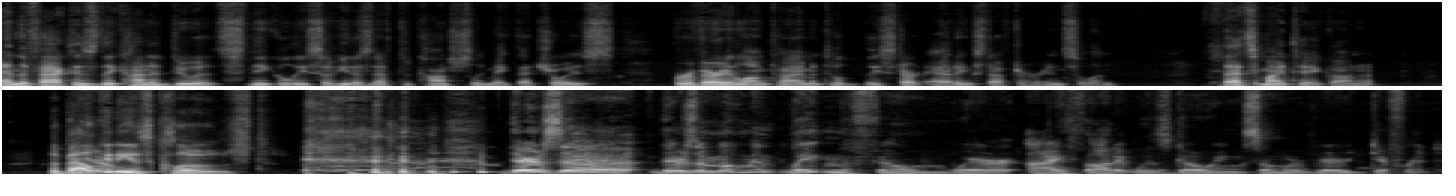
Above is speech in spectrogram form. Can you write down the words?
And the fact is, they kind of do it sneakily, so he doesn't have to consciously make that choice for a very long time until they start adding stuff to her insulin. That's my take on it. The balcony you know, is closed. there's a there's a moment late in the film where I thought it was going somewhere very different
